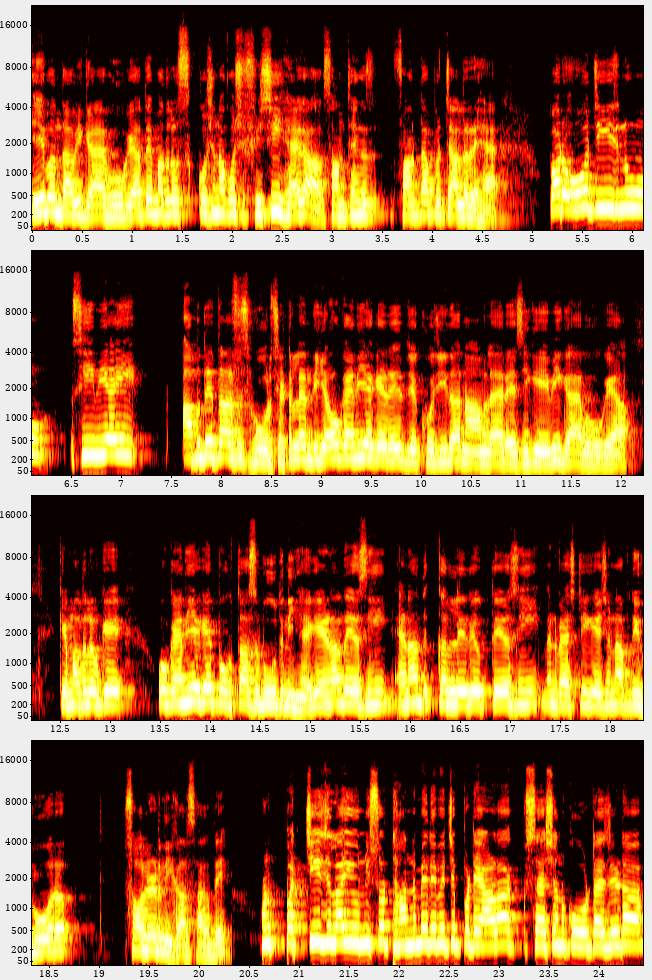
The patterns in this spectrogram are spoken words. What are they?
ਇਹ ਬੰਦਾ ਵੀ ਗਾਇਬ ਹੋ ਗਿਆ ਤੇ ਮਤਲਬ ਕੁਛ ਨਾ ਕੁਛ ਫਿਸ਼ੀ ਹੈਗਾ ਸਮਥਿੰਗ ਫਕਡ ਅਪ ਚੱਲ ਰਿਹਾ ਪਰ ਉਹ ਚੀਜ਼ ਨੂੰ ਸੀਬੀਆਈ ਆਪਦੇ ਤਰਫ ਹੋਰ ਸਿੱਟ ਲੈਂਦੀ ਆ। ਉਹ ਕਹਿੰਦੀ ਹੈ ਕਿ ਦੇਖੋ ਜੀ ਦਾ ਨਾਮ ਲੈ ਰਹੇ ਸੀਗੇ ਇਹ ਵੀ ਗਾਇਬ ਹੋ ਗਿਆ। ਕਿ ਮਤਲਬ ਕਿ ਉਹ ਕਹਿੰਦੀ ਹੈ ਕਿ ਪੁਖਤਾ ਸਬੂਤ ਨਹੀਂ ਹੈਗੇ ਇਹਨਾਂ ਦੇ ਅਸੀਂ, ਇਹਨਾਂ ਦੇ ਇਕੱਲੇ ਦੇ ਉੱਤੇ ਅਸੀਂ ਇਨਵੈਸਟੀਗੇਸ਼ਨ ਆਪਦੀ ਹੋਰ ਸੋਲਿਡ ਨਹੀਂ ਕਰ ਸਕਦੇ। ਹੁਣ 25 ਜੁਲਾਈ 1998 ਦੇ ਵਿੱਚ ਪਟਿਆਲਾ ਸੈਸ਼ਨ ਕੋਰਟ ਹੈ ਜਿਹੜਾ,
